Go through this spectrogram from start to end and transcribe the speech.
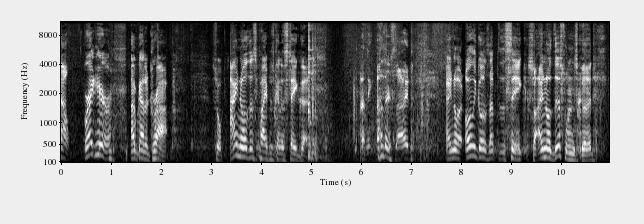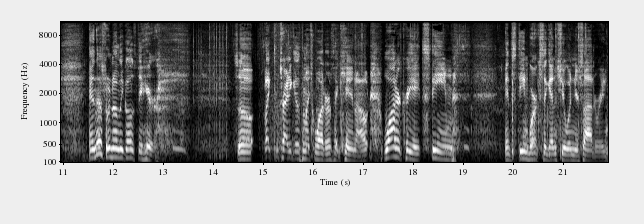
Now, right here, I've got a drop. So I know this pipe is going to stay good. on the other side, I know it only goes up to the sink, so I know this one's good. And this one only goes to here. So I like to try to get as much water as I can out. Water creates steam, and steam works against you when you're soldering.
